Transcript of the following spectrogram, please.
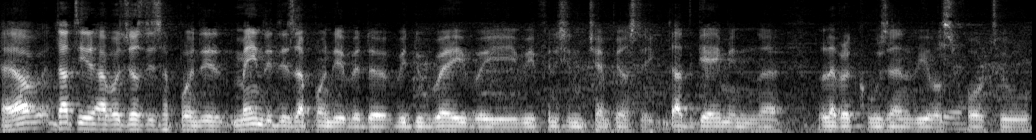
uh, that year I was just disappointed, mainly disappointed with the with the way we, we finished in the Champions League. That game in uh, Leverkusen, we lost Yeah. four two.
